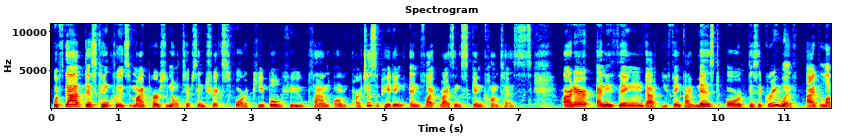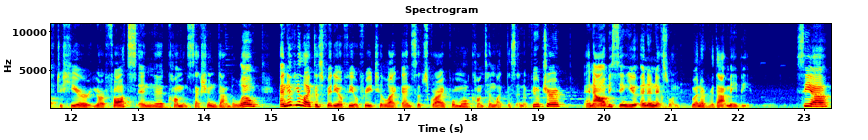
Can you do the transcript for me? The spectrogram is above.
With that, this concludes my personal tips and tricks for people who plan on participating in Flight Rising skin contests. Are there anything that you think I missed or disagree with? I'd love to hear your thoughts in the comment section down below. And if you like this video, feel free to like and subscribe for more content like this in the future. And I'll be seeing you in the next one, whenever that may be. See ya!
